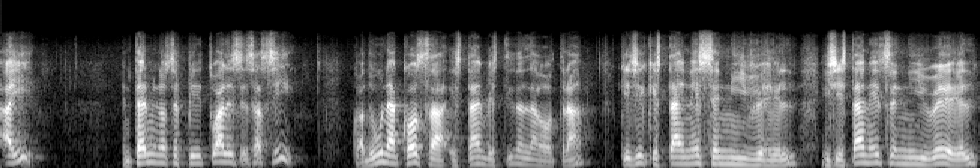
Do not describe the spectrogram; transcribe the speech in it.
ahí. En términos espirituales es así. Cuando una cosa está investida en la otra, quiere decir que está en ese nivel, y si está en ese nivel,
